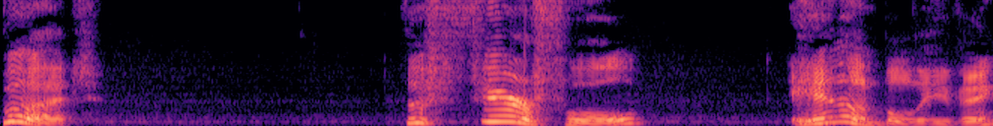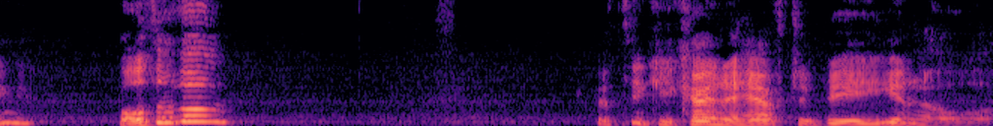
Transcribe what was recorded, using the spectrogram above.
But the fearful and unbelieving both of them? I think you kind of have to be, you know, uh,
